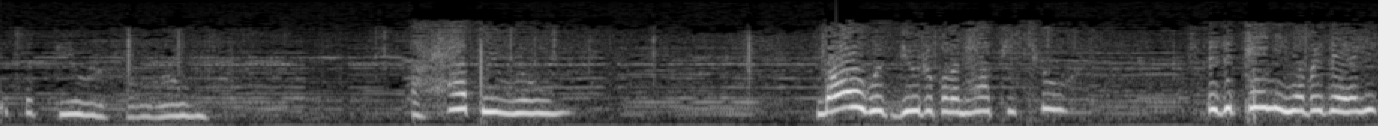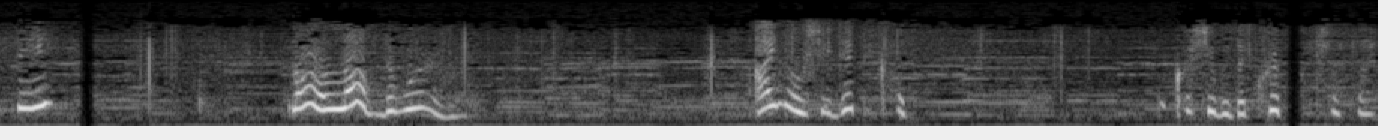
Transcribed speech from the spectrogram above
It's a beautiful room. A happy room. Laura was beautiful and happy, too. There's a painting over there, you see? Laura loved the world. I know she did because... Because she was a cripple just like.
